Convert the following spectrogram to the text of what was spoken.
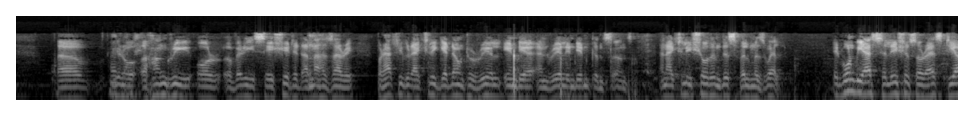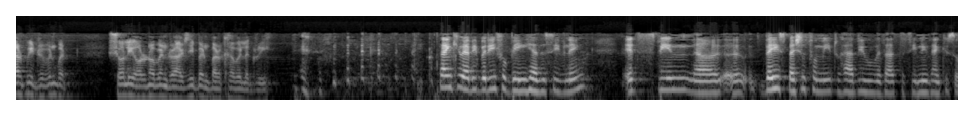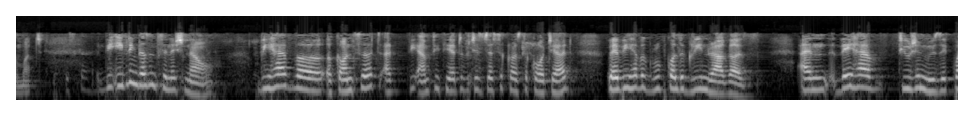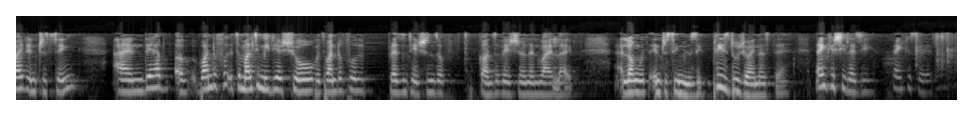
uh, you know, a hungry or a very satiated Anna Hazare, perhaps you could actually get down to real India and real Indian concerns and actually show them this film as well. It won't be as salacious or as TRP driven, but surely Arnab and Rajdeep and Barkha will agree. Thank you, everybody, for being here this evening. It's been uh, uh, very special for me to have you with us this evening. Thank you so much. The evening doesn't finish now. We have a concert at the amphitheater, which is just across the courtyard, where we have a group called the Green Ragas. And they have fusion music, quite interesting. And they have a wonderful, it's a multimedia show with wonderful presentations of conservation and wildlife, along with interesting music. Please do join us there. Thank you, Sheila ji. Thank you, Suhail.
